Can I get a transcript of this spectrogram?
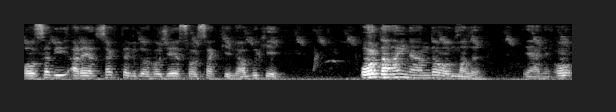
Olsa bir arayasak da bir de hocaya sorsak gibi. Halbuki orada aynı anda olmalı. Yani o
